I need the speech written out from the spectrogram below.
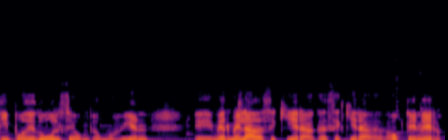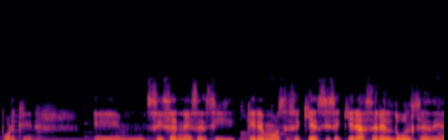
tipo de dulce o, más bien eh, mermelada se quiera, se quiera obtener, porque eh, si, se, si queremos, si se quiere, si se quiere hacer el dulce de,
